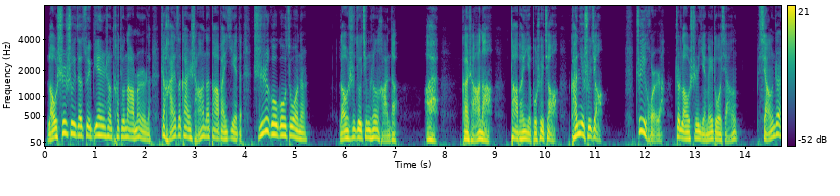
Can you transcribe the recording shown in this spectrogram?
老师睡在最边上，他就纳闷了：这孩子干啥呢？大半夜的，直勾勾坐那儿。老师就轻声喊他：“哎，干啥呢？大半夜不睡觉，赶紧睡觉。”这会儿啊，这老师也没多想。想着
